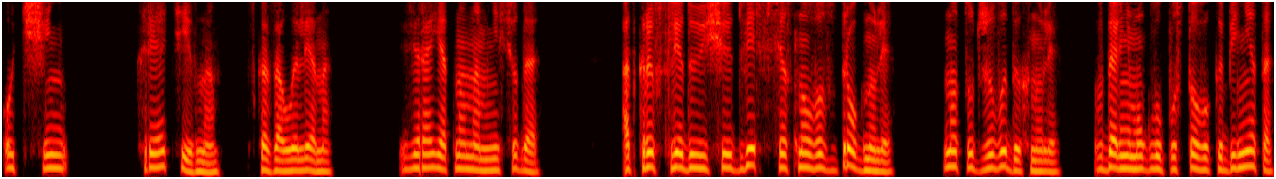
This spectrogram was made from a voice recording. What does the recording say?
«Очень креативно», — сказала Лена. «Вероятно, нам не сюда». Открыв следующую дверь, все снова вздрогнули, но тут же выдохнули. В дальнем углу пустого кабинета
